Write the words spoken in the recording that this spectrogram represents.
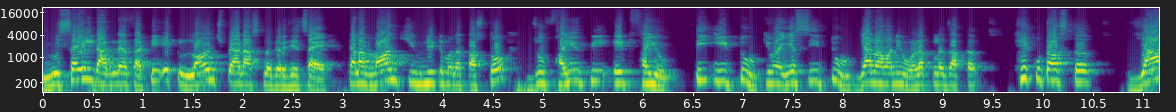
मिसाईल डागण्यासाठी एक लॉन्च पॅड असणं गरजेचं आहे. त्याला लॉन्च युनिट म्हणत असतो जो five P eight five T E two किंवा एस ई टू या नावाने ओळखलं जातं. हे कुठं असतं? या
